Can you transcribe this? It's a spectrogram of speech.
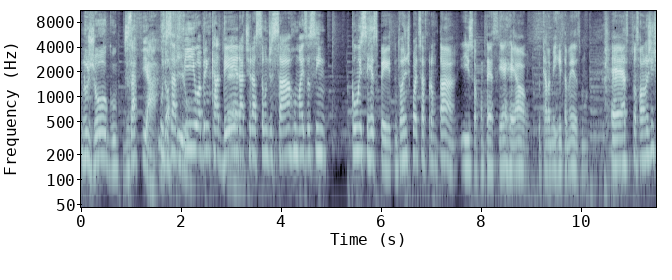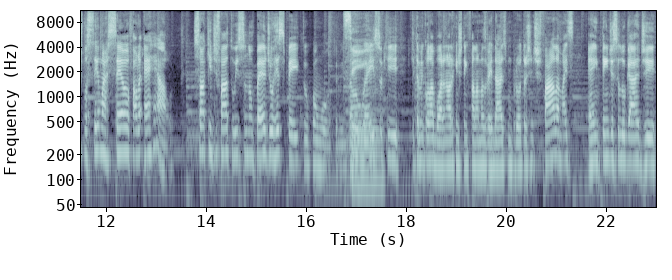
no jogo Desafiar. o desafio, Desafio. a brincadeira, a tiração de sarro, mas assim, com esse respeito. Então a gente pode se afrontar, e isso acontece e é real, porque ela me irrita mesmo. É, as pessoas falam, gente, você e o Marcel, eu falo, é real. Só que, de fato, isso não perde o respeito com o outro. Então, Sim. é isso que, que também colabora. Na hora que a gente tem que falar umas verdades um pro outro, a gente fala, mas é, entende esse lugar de.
